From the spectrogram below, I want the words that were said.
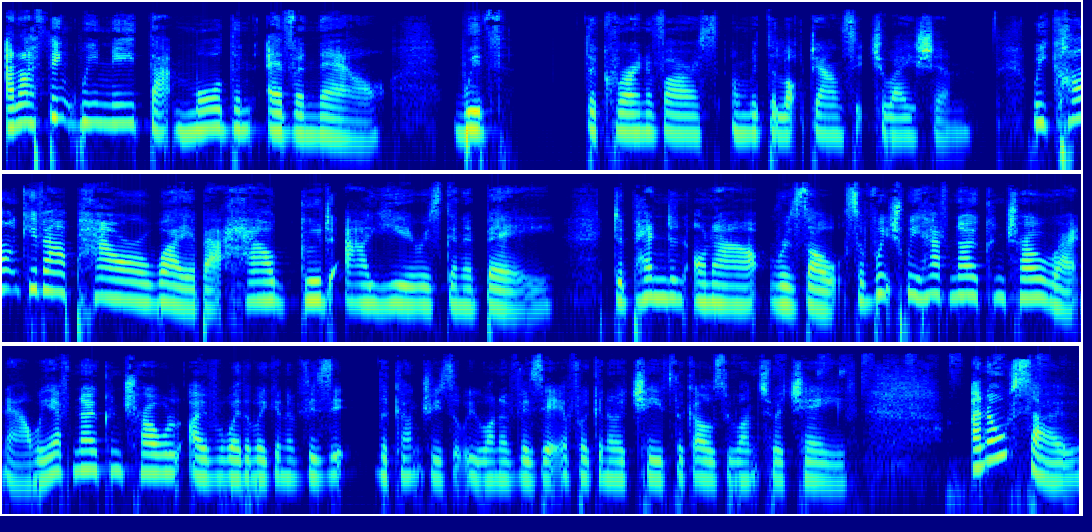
And I think we need that more than ever now with the coronavirus and with the lockdown situation. We can't give our power away about how good our year is going to be, dependent on our results, of which we have no control right now. We have no control over whether we're going to visit the countries that we want to visit, if we're going to achieve the goals we want to achieve. And also,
